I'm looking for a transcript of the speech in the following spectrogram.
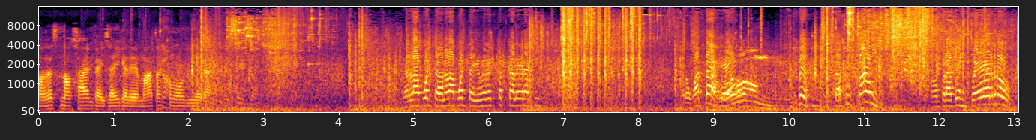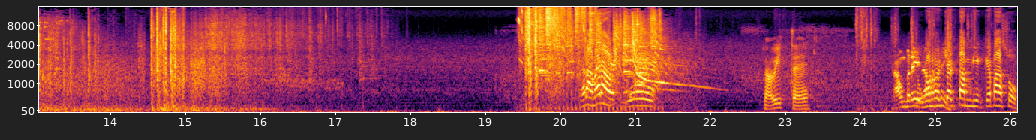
No, no salgáis ahí que te matan como quieras. Abre la puerta, abre la puerta, yo veo esta escalera aquí. Pero what the hell? ¿Está asustado? Cómprate un perro. Mira, mira. Wow. ¿Lo viste? Break. rochar también, ¿qué pasó?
